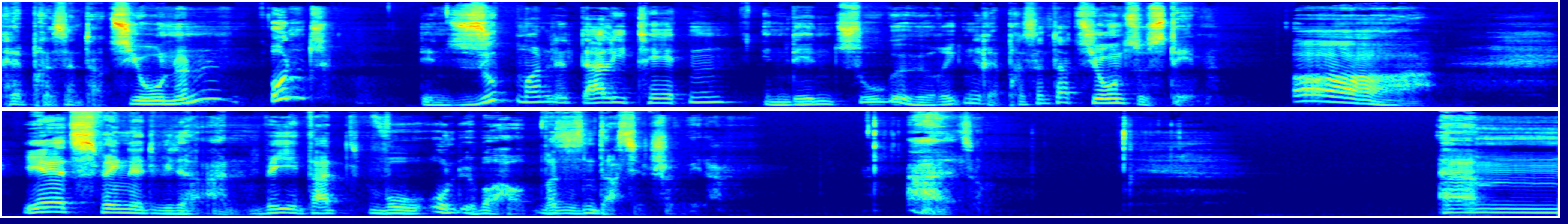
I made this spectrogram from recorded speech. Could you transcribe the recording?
Repräsentationen und den Submodalitäten in den zugehörigen Repräsentationssystemen. Oh, jetzt fängt es wieder an. Wie, was, wo und überhaupt. Was ist denn das jetzt schon wieder? Also. Ähm,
